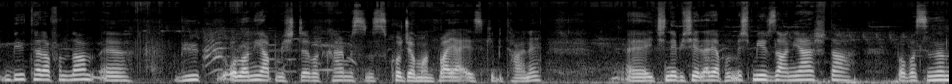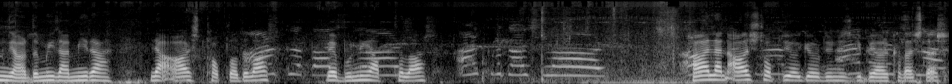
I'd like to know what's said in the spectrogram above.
bir tarafından e, büyük olanı yapmıştı. Bakar mısınız? Kocaman, bayağı eski bir tane. E, içinde bir şeyler yapılmış. Mirzanyar da babasının yardımıyla Mira ile ağaç topladılar ve bunu yaptılar. Arkadaşlar. Halen ağaç topluyor gördüğünüz gibi arkadaşlar.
